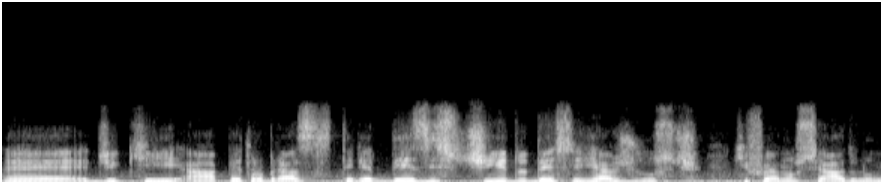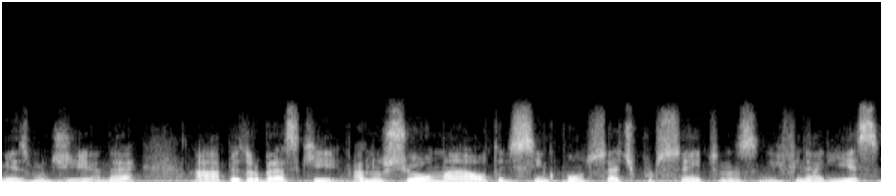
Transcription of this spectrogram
é, de que a Petrobras teria desistido desse reajuste que foi anunciado no mesmo dia. Né? A Petrobras que anunciou uma alta de 5,7% nas refinarias.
